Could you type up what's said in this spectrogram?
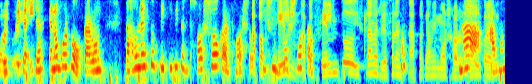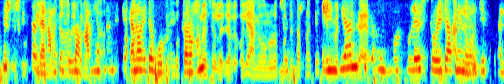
বলব এটা এটা কেন বলব? কারণ তাহলে তো পৃথিবীতে ধর্ষক আর ধর্ষক ফিল্ম তো ইসলামের রেফারেন্স না আপনাকে আমি মোর করে আমাকে দেন আমি বললাম আমি আপনাদেরকে কেন এটা বলব? কারণ দূরে চলে যাবে বলে আমি অনুরোধ করতেছি আপনাকে ফিল্মের দিকে ইন্ডিয়ান যায় স্টোরিটা আপনি নোটিস করেন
